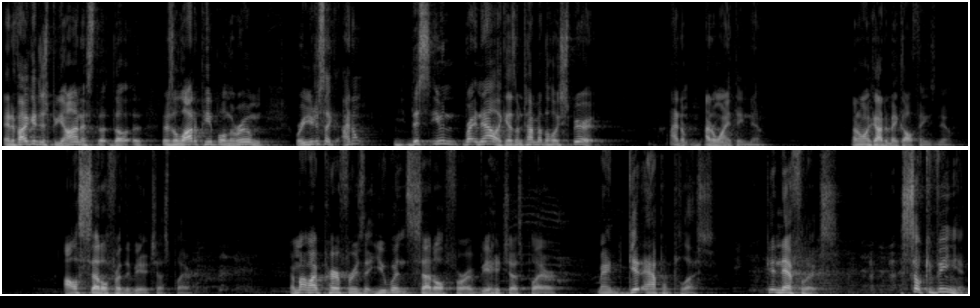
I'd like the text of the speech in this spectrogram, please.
And if I could just be honest, the, the, there's a lot of people in the room where you're just like, I don't, this, even right now, like as I'm talking about the Holy Spirit, I don't, I don't want anything new. I don't want God to make all things new. I'll settle for the VHS player. And my, my prayer for you is that you wouldn't settle for a VHS player. Man, get Apple Plus, get Netflix. It's so convenient.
